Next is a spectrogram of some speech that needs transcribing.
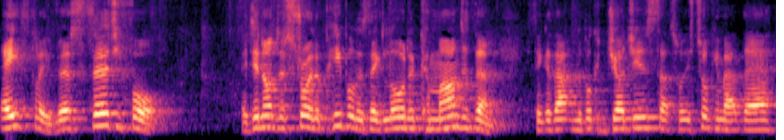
Eighthly, verse 34, they did not destroy the people as the Lord had commanded them. Think of that in the book of Judges, that's what he's talking about there.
